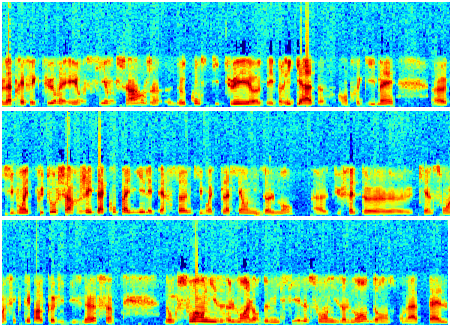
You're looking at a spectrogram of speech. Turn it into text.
la préfecture est aussi en charge de constituer des brigades, entre guillemets, qui vont être plutôt chargées d'accompagner les personnes qui vont être placées en isolement du fait qu'elles sont infectées par le Covid-19 donc soit en isolement à leur domicile, soit en isolement dans ce qu'on appelle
